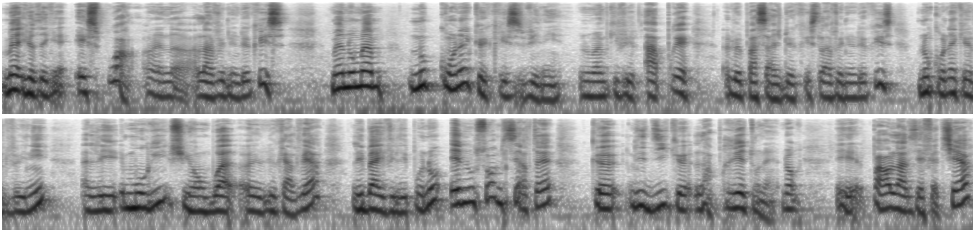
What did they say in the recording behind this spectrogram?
Mais ils ont espoir à la venue de Christ. Mais nous-mêmes, nous connaissons que Christ vient. Nous-mêmes qui vivons après le passage de Christ, la venue de Christ, nous connaissons qu'il vient les mourir sur un bois euh, du calvaire, les bails pour nous, et nous sommes certains que il dit que la retourné. Donc, et par là, il fait cher,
